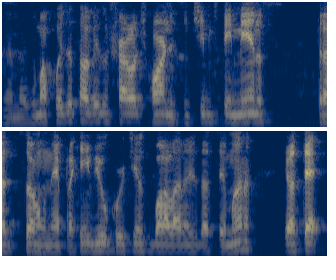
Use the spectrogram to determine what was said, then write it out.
né? Mas uma coisa é talvez um Charlotte Hornets, um time que tem menos tradição, né? Para quem viu o Curtinhas do Bola Laranja da semana, eu até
